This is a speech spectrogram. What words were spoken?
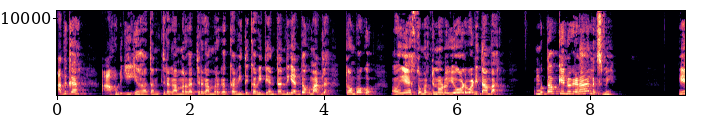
ಅದಕ್ಕೆ ಆ ಹುಡುಗಿಗೆ ಹೇಳ್ತಾನೆ ತಿರ್ಗಾಮರ್ಗ ತಿರ್ಗಾಮರ್ಗ ಕವಿತೆ ಕವಿತೆ ಅಂತಂದು ಎದ್ದೋಗ ಮೊದ್ಲ. ತೊಂಬೋಗು. ಎಷ್ಟು ತೊಂಬರ್ತೀನಿ ನೋಡು, ಏಳು ಹೊಡಿತಾಂಬ ಮುತ್ತಾವ್ ಕೇಳುಗೇಳ ಲಕ್ಷ್ಮಿ. ಏ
